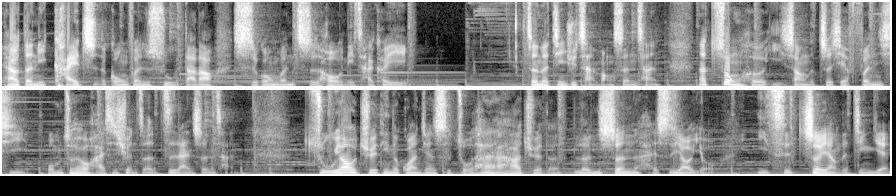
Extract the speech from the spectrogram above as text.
还要等你开指的公分数达到十公分之后，你才可以真的进去产房生产。那综合以上的这些分析，我们最后还是选择自然生产。主要决定的关键是左太太她觉得人生还是要有一次这样的经验。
